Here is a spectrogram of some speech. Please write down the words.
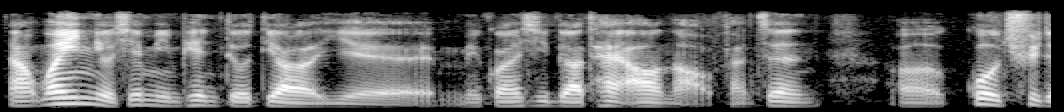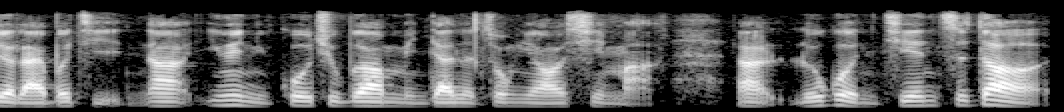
那万一有些名片丢掉了也没关系，不要太懊恼，反正呃过去的来不及。那因为你过去不知道名单的重要性嘛。那如果你今天知道，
